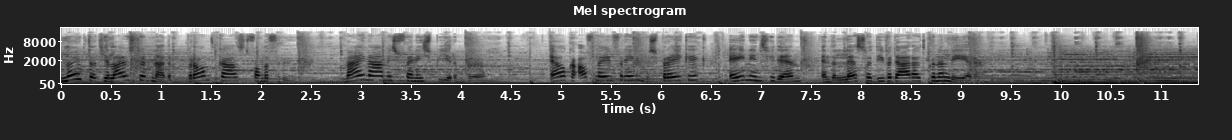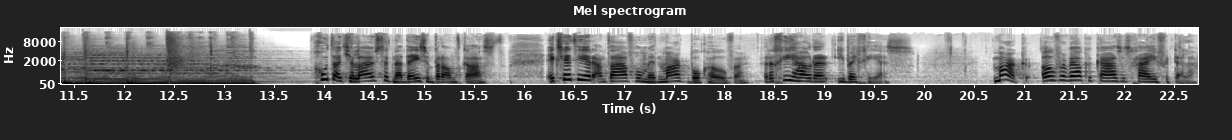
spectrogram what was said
Leuk dat je luistert naar de brandcast van de VRU. Mijn naam is Fanny Spierenburg. Elke aflevering bespreek ik één incident en de lessen die we daaruit kunnen leren. Goed dat je luistert naar deze brandcast. Ik zit hier aan tafel met Mark Bokhoven, regiehouder IBGS. Mark, over welke casus ga je vertellen?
